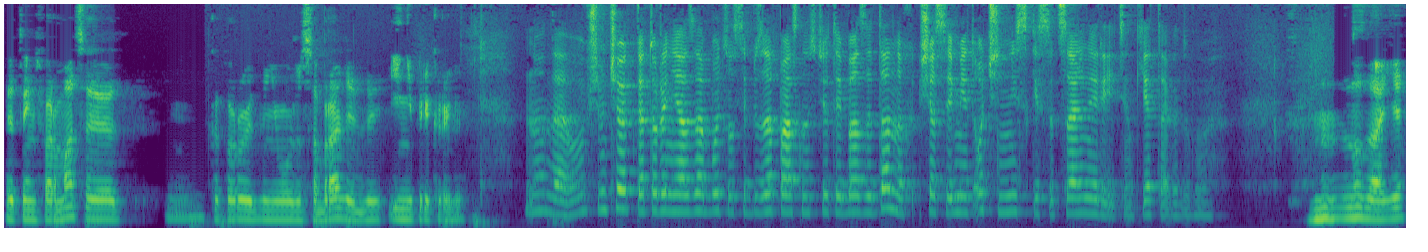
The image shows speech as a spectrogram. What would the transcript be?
эта информация, которую для него уже собрали да и не прикрыли. Ну да, в общем, человек, который не озаботился безопасностью этой базы данных, сейчас имеет очень низкий социальный рейтинг, я так думаю. Ну да, я...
